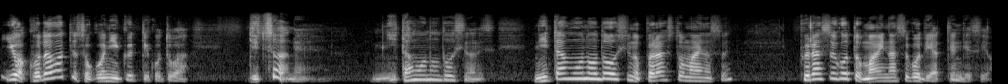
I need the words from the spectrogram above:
要はこだわってそこに行くっていうことは実はね似た者同士なんです。似た者同士のプラスとマイナス。プラス5とマイナス5でやってんですよ。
